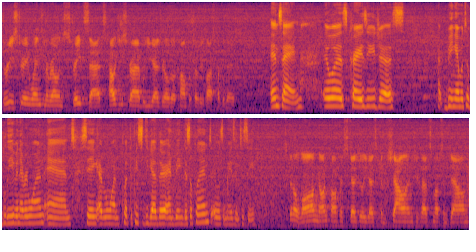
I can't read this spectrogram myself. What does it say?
Three straight wins in a row in straight sets. How would you describe what you guys were able to accomplish over these last couple days? Insane. It was crazy just being able to believe in everyone and seeing everyone put the pieces together and being disciplined. It was amazing to see It's been a long non-conference schedule. You guys have been challenged. You've had some ups and downs.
